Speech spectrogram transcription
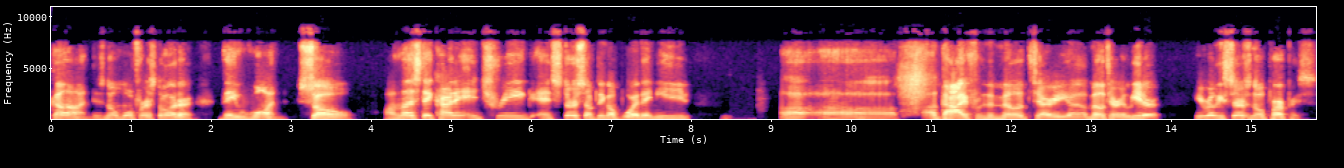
gone. There's no more first order. They won. So, unless they kind of intrigue and stir something up where they need uh, uh, a guy from the military, uh, military leader, he really serves no purpose.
